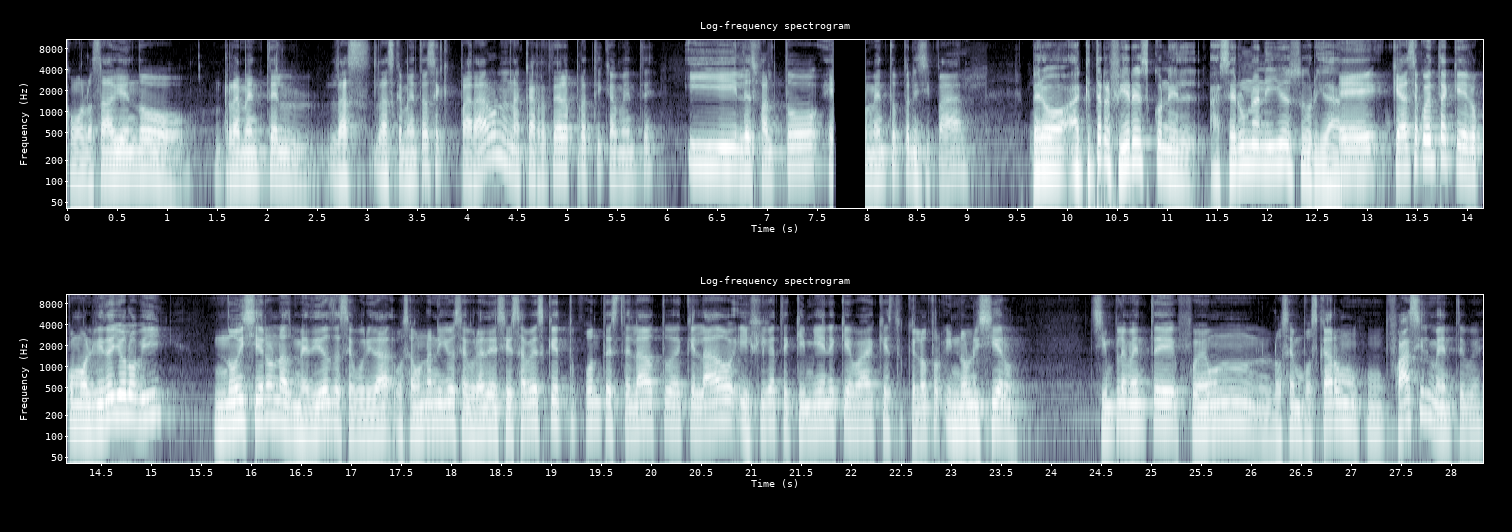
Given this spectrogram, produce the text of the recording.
como lo estaba viendo, realmente las, las camionetas se pararon en la carretera prácticamente y les faltó el momento principal. Pero, ¿a qué te refieres con el hacer un anillo de seguridad? Eh, que hace cuenta que como el video yo lo vi, no hicieron las medidas de seguridad, o sea, un anillo de seguridad de decir, ¿sabes qué? Tú ponte este lado, tú de aquel lado, y fíjate quién viene, qué va, qué esto, qué el otro, y no lo hicieron. Simplemente fue un, los emboscaron fácilmente, güey.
